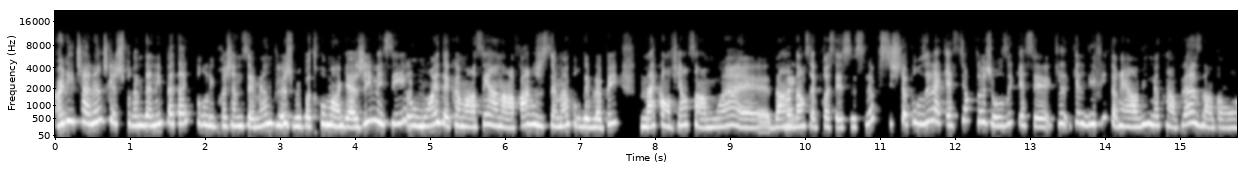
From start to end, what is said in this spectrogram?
un des challenges que je pourrais me donner peut-être pour les prochaines semaines, puis là, je veux pas trop m'engager, mais c'est au moins de commencer à en faire justement pour développer ma confiance en moi euh, dans, dans, ce processus-là. Puis si je te posais la question, toi, José, quel, quel défi tu aurais envie de mettre en place dans ton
